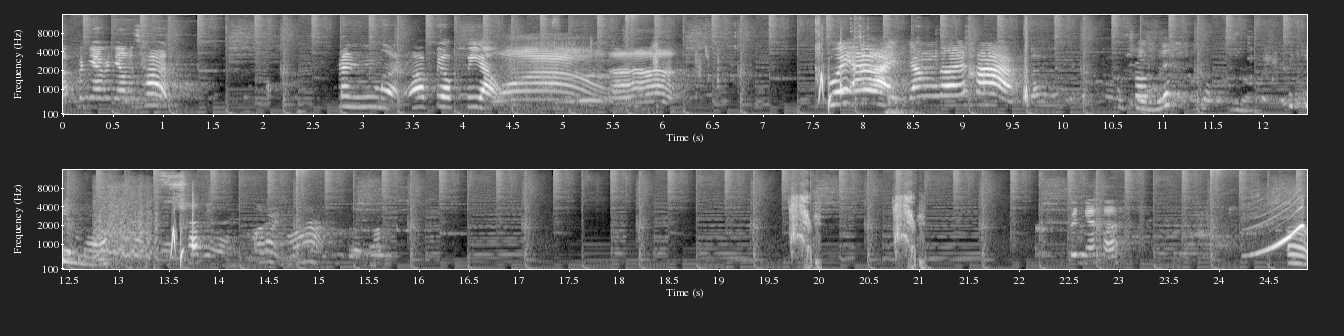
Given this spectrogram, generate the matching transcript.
เหรอะคะเป็นไงเป็นไงรสชาติ มันเหมือนว่าเปรี้ยวอ่าๆด้วยอร่อยจังเลยค่ะเค็มเลยไม่เค็มหรอชอบยังไงอร่อยมากเป็นไงคะวัน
